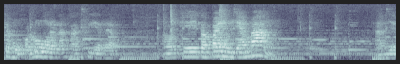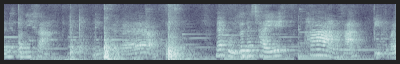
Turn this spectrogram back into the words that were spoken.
จมูกเขาโล่งแล้วนะคะ เคลียร์แล้ว โอเค ต่อไปหนูแย้มบ้าง อ่าแย้มอยู่ตรงนี้ค่ะ นี่เสร็จแล้ว แม่ปุ๋ยก็จะใช้ผ้านะคะ ปิดไว้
